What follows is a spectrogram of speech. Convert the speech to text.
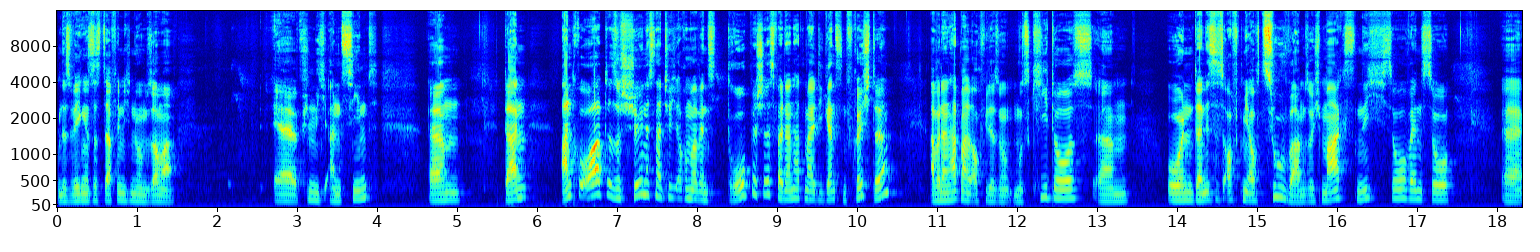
Deswegen ist es da, finde ich, nur im Sommer äh, für mich anziehend. Ähm, dann andere Orte, so schön ist natürlich auch immer, wenn es tropisch ist, weil dann hat man halt die ganzen Früchte, aber dann hat man halt auch wieder so Moskitos ähm, und dann ist es oft mir auch zu warm. So, ich mag es nicht so, wenn es so äh,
